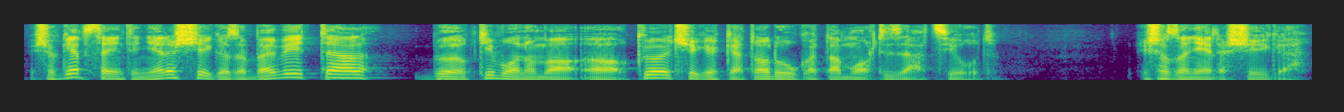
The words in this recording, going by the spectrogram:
És a GAP szerinti nyereség az a bevételből kivonom a, a költségeket, adókat, amortizációt. És az a nyeresége.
